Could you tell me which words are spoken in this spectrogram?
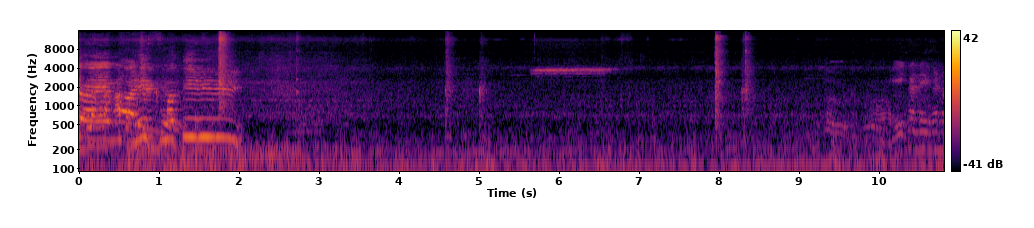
জয় মা হিকমতি এইখানে এখানে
